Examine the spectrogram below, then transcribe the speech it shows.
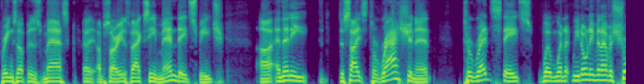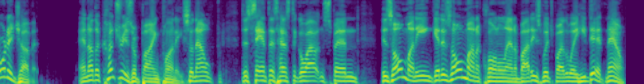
brings up his mask, uh, I'm sorry, his vaccine mandate speech. Uh, and then he d- decides to ration it to red states when, when we don't even have a shortage of it. And other countries are buying plenty. So now DeSantis has to go out and spend his own money and get his own monoclonal antibodies, which by the way, he did now.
